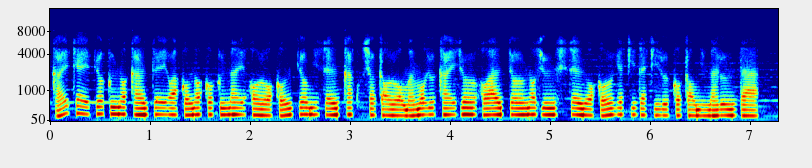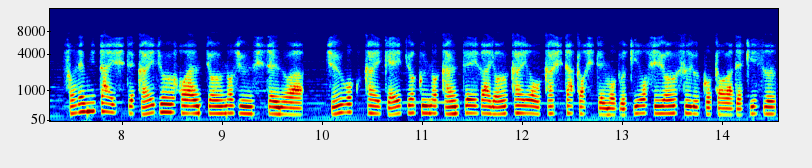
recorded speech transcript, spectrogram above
海警局の艦艇はこの国内法を根拠に尖閣諸島を守る海上保安庁の巡視船を攻撃できることになるんだ。それに対して海上保安庁の巡視船は、中国海警局の艦艇が領海を犯したとしても武器を使用することはできず、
